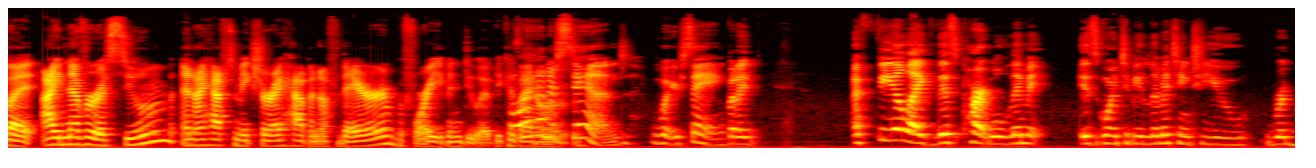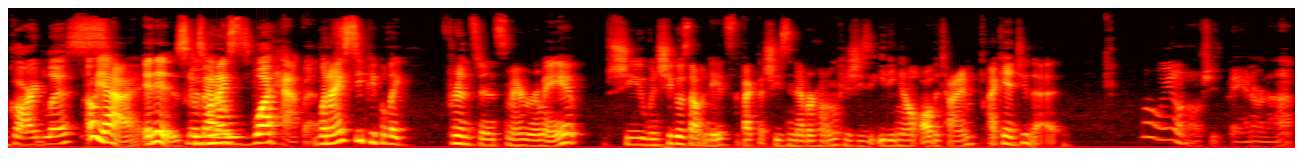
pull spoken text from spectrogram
But I never assume, and I have to make sure I have enough there before I even do it because Well, I I, don't understand what you're saying, but I I feel like this part will limit is going to be limiting to you regardless. Oh yeah, it is no because matter when I what happens. when I see people like, for instance, my roommate, she when she goes out and dates, the fact that she's never home because she's eating out all the time, I can't do that. We don't know if she's paying or not.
